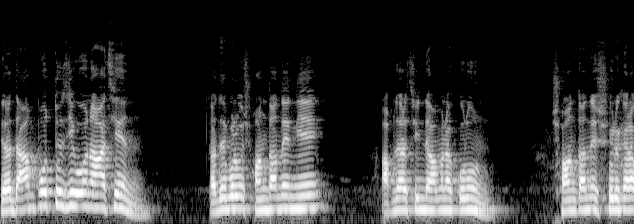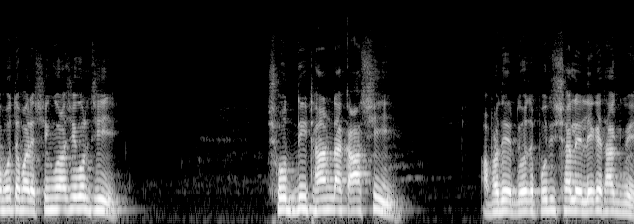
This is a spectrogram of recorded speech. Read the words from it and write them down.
যারা দাম্পত্য জীবনে আছেন, তাদের বলব সন্তানদের নিয়ে আপনারা চিন্তা ভাবনা করুন। সন্তানদের শরীর খারাপ হতে পারে সিংহরাশি বলছি। সর্দি, ঠান্ডা, কাশি আপনাদের দু হাজার পঁচিশ সালে লেগে থাকবে।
